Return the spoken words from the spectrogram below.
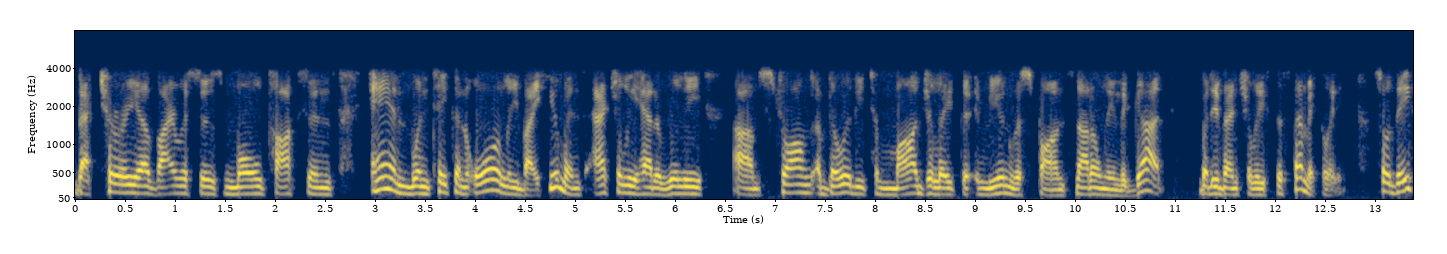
bacteria, viruses, mold toxins, and when taken orally by humans, actually had a really um, strong ability to modulate the immune response, not only in the gut, but eventually systemically. So they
